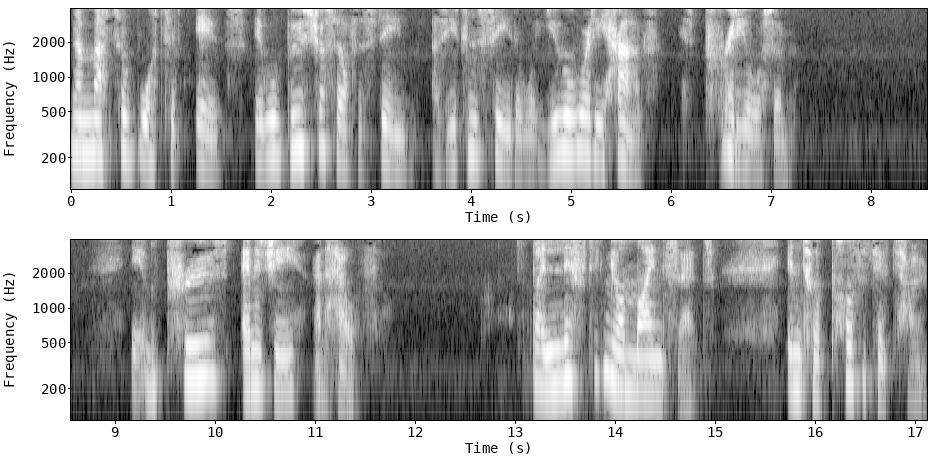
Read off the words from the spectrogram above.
No matter what it is, it will boost your self esteem as you can see that what you already have is pretty awesome. It improves energy and health. By lifting your mindset into a positive tone,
